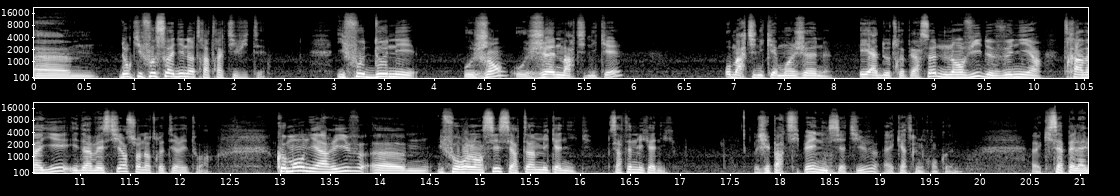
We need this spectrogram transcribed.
Euh, donc il faut soigner notre attractivité. Il faut donner aux gens, aux jeunes Martiniquais, aux Martiniquais moins jeunes et à d'autres personnes l'envie de venir travailler et d'investir sur notre territoire. Comment on y arrive euh, Il faut relancer certaines mécaniques. Certaines mécaniques. J'ai participé à une initiative avec Catherine Concon euh, qui s'appelle euh,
